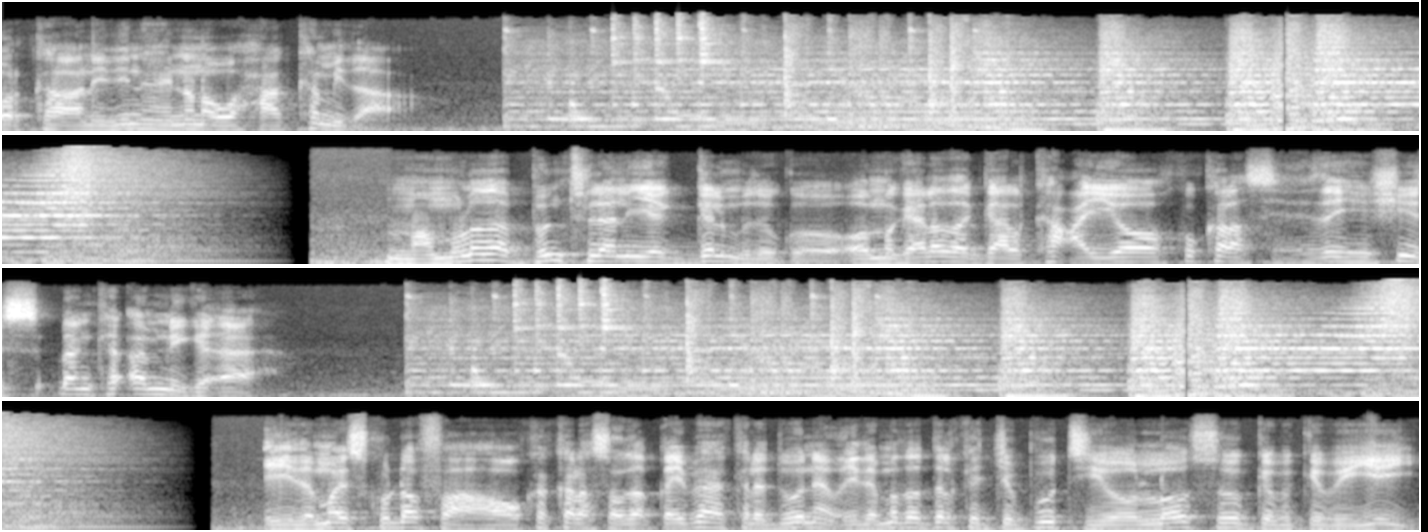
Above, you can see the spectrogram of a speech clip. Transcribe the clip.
warka aan idiin haynana waxaa ka mid a maamulada puntland iyo galmudug oo magaalada gaalkacyo ku kala sixday heshiis dhanka amniga ah. Ciidamo isku dhaf ah oo ka kala socda qeybaha kala duwan ee ciidamada dalka jabuuti oo loo soo gebagabeeyey.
